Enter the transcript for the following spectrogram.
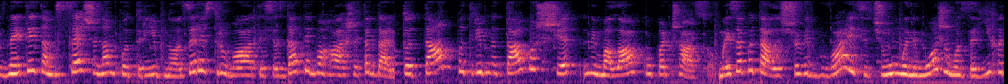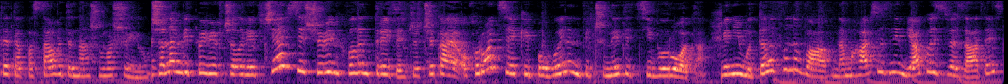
знайти там все, що нам потрібно, зареєструватися, здати багаж і так далі. То там потрібна також ще немала купа часу. Ми запитали, що відбувається, чому ми не можемо заїхати та поставити нашу машину. Що нам відповів чоловік в черзі, що він хвилин 30 вже чекає охоронця, який повинен відчинити ці ворота. Він йому телефонував, намагався з ним якось зв'язатись,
